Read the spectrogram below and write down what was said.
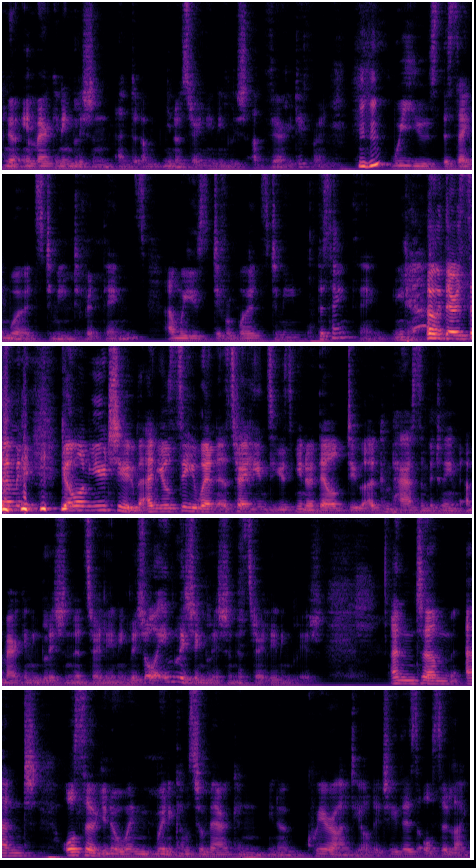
You know, American English and, and um, you know Australian English are very different. Mhm. We use the same words to mean different things, and we use different words to mean the same thing. You know, there are so many. go on YouTube and you'll see when Australians use. You know, they'll do a comparison between American English and Australian English, or English English and Australian English, and um, and also you know when when it comes to American you know queer ideology, there's also like,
